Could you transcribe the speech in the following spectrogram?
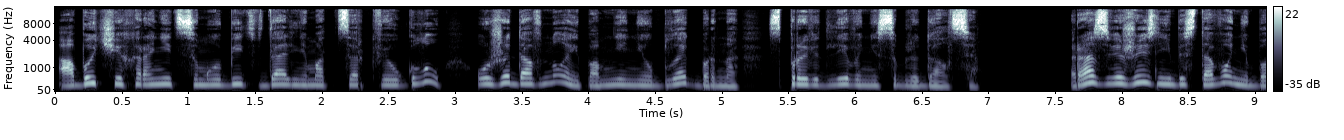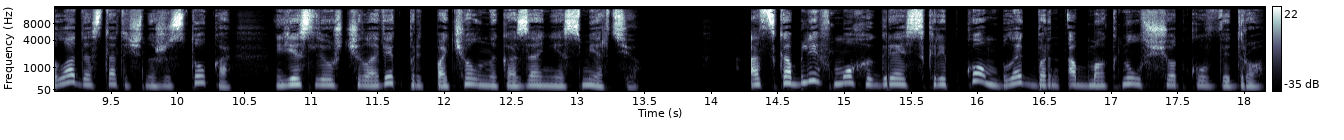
Обычай хоронить самоубийц в дальнем от церкви углу уже давно и, по мнению Блэкборна, справедливо не соблюдался. Разве жизнь и без того не была достаточно жестока, если уж человек предпочел наказание смертью? Отскоблив мох и грязь скребком, Блэкборн обмакнул щетку в ведро.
